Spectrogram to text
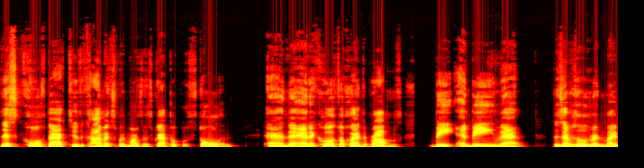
This calls back to the comics where Martha's scrapbook was stolen, and and it caused all kinds of problems. Being and being that this episode was written by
